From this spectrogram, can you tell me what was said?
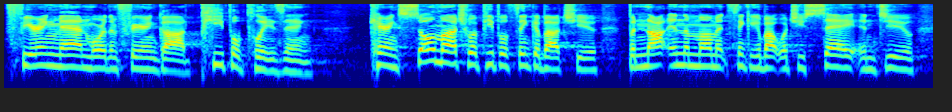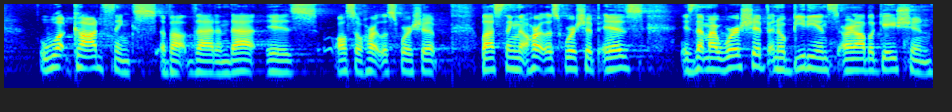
fearing man more than fearing God, people pleasing caring so much what people think about you, but not in the moment thinking about what you say and do, what God thinks about that. And that is also heartless worship. Last thing that heartless worship is, is that my worship and obedience are an obligation.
